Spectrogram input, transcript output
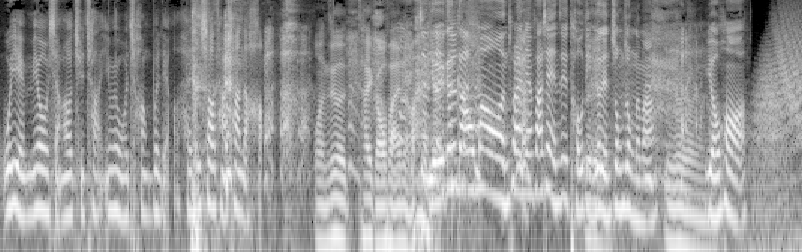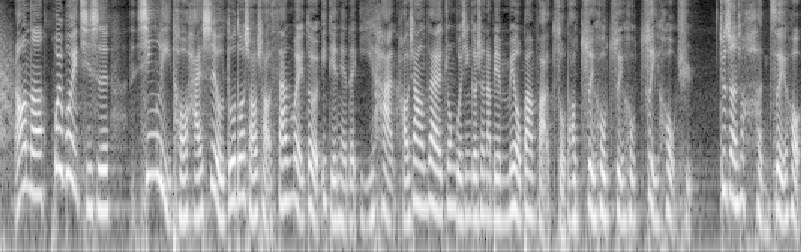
我也没有想要去唱，因为我唱不了，还是少棠唱的好。哇，你这个太高翻了。有一 个高帽哦，你突然间发现你自己头顶有点重重的吗？有有有有有哈。然后呢，会不会其实心里头还是有多多少少三位都有一点点的遗憾，好像在中国新歌声那边没有办法走到最后、最后、最后去，就真的是很最后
